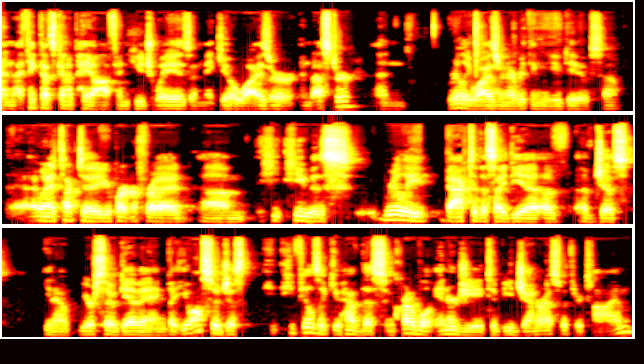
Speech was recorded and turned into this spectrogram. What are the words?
and I think that's going to pay off in huge ways and make you a wiser investor and really wiser in everything that you do. So uh, when I talked to your partner Fred, um, he he was really back to this idea of of just you know you're so giving, but you also just he feels like you have this incredible energy to be generous with your time,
